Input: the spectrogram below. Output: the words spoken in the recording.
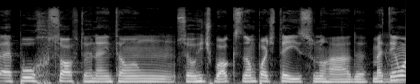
é por software, né? Então, o seu hitbox não pode ter isso no hardware. Mas tem um,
